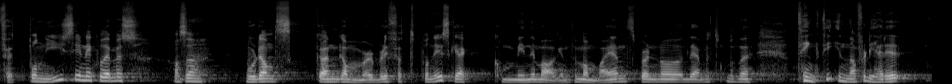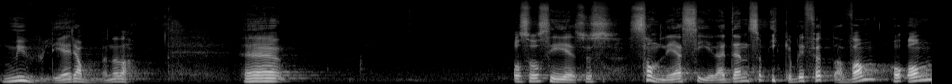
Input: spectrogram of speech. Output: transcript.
Født på ny, sier Nikodemus. Altså, hvordan skal en gammel bli født på ny? Skal jeg komme inn i magen til mamma igjen? spør han. Og tenkte innafor de her mulige rammene. da. Og så sier Jesus, 'Sannelig, jeg sier deg, den som ikke blir født av vann og ånd,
